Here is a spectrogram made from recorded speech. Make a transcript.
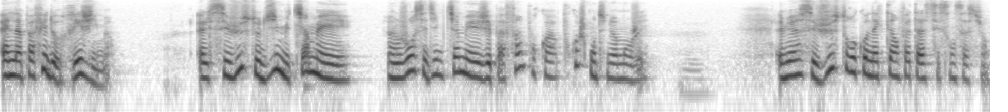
Elle n'a pas fait de régime. Elle s'est juste dit, mais tiens, mais un jour, elle s'est dit, tiens, mais j'ai pas faim, pourquoi, pourquoi je continue à manger? Eh bien, c'est juste reconnecter en fait à ses sensations.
